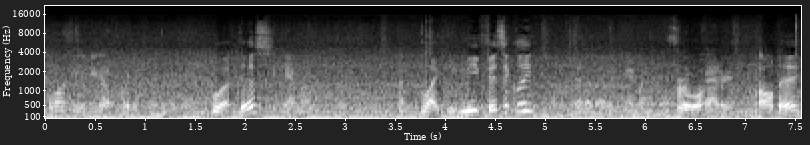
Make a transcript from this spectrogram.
How long can you do that for? What, this? Camera. Like me physically? No, no, no, the camera. For a while. Battery. All day?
